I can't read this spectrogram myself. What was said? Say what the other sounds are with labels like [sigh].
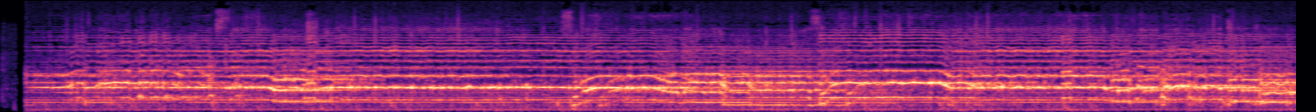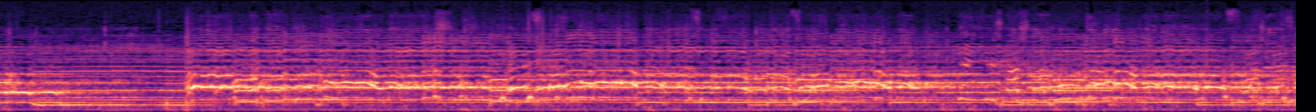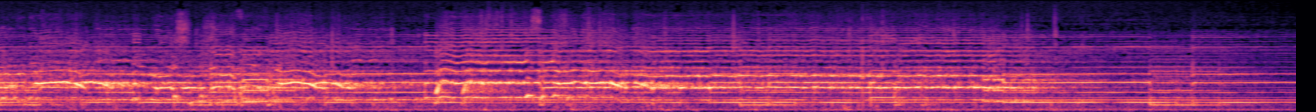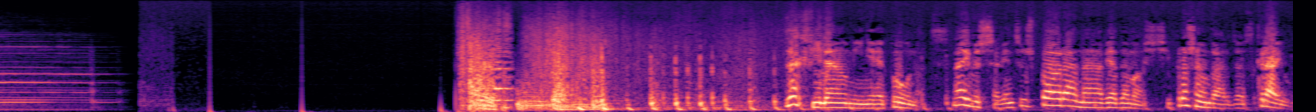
Za chwilę minie północ. Najwyższa, więc już pora na wiadomości. Proszę bardzo, z kraju.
